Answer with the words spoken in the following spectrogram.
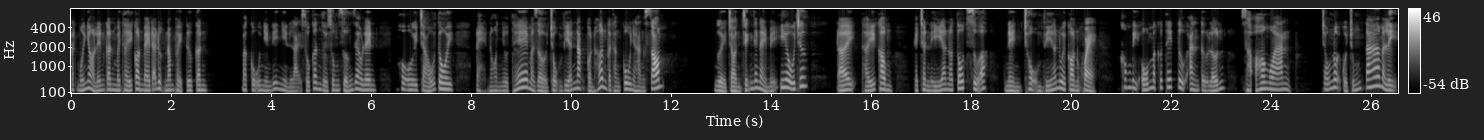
Đặt muối nhỏ lên cân mới thấy con bé đã được 5,4 cân. Bà cụ nhìn đi nhìn lại số cân rồi sung sướng reo lên. Ôi cháu tôi, Đẻ non như thế mà giờ trộm vía nặng còn hơn cả thằng cu nhà hàng xóm. Người tròn chỉnh thế này mới yêu chứ. Đấy, thấy không? Cái chân ý nó tốt sữa, Nên trộm vía nuôi con khỏe. Không bị ốm mà cứ thế tự ăn tự lớn. Sợ ngoan. Cháu nội của chúng ta mà lị.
